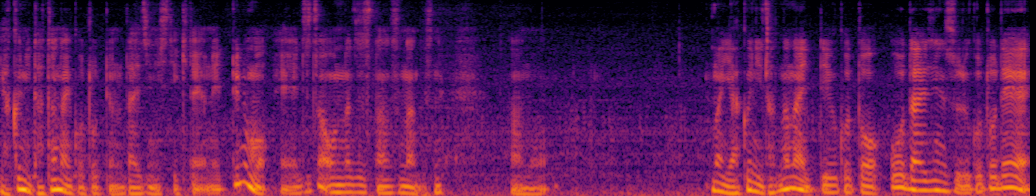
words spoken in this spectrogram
役に立たないことっていうのを大事にしていきたいよねっていうのも、えー、実は同じスタンスなんですね。あのまあ、役に立たないっていうことを大事にすることで、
